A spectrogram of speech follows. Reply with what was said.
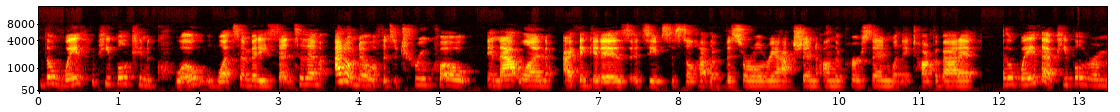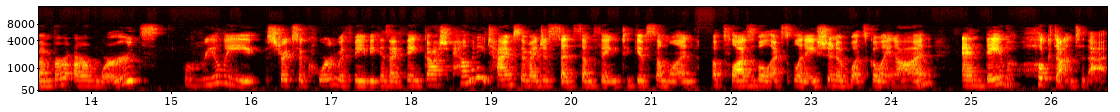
the way that people can quote what somebody said to them, I don't know if it's a true quote. In that one, I think it is. It seems to still have a visceral reaction on the person when they talk about it. The way that people remember our words really strikes a chord with me because I think, gosh, how many times have I just said something to give someone a plausible explanation of what's going on and they've hooked onto that?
